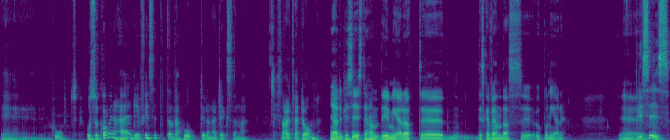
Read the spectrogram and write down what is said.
eh, hot. Och så kommer den här, det finns inte ett enda hot i den här texten. Snarare tvärtom. Ja, det är precis. Det, det är mer att eh, det ska vändas eh, upp och ner. Eh, Precis.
